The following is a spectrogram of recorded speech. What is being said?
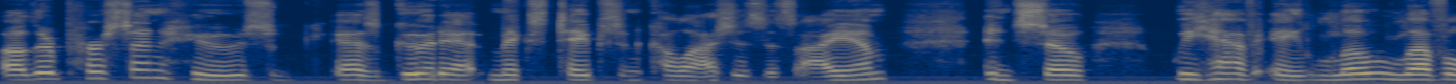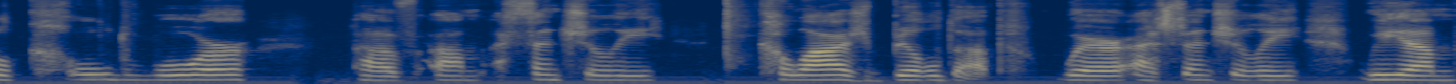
other person who's as good at mixtapes and collages as I am. And so we have a low level Cold War of um, essentially collage buildup where essentially we um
